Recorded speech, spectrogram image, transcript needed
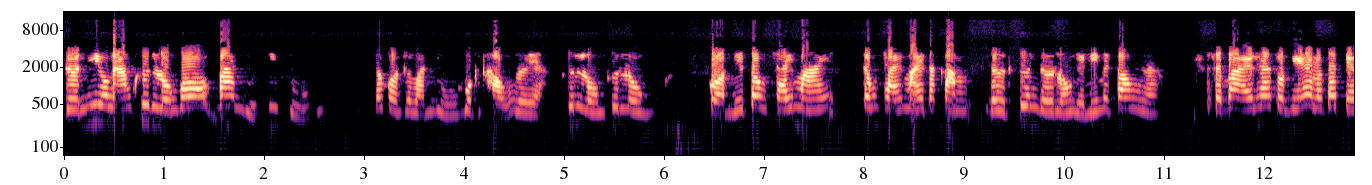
เดินหิ้วน้ำขึ้นลงเพราะบ้านอยู่ที่สูง แล้วก่อนสวรรค์อยู่บนเขาเลยอะ ขึ้นลงขึ้นลง ก่อนนี้ต้องใช้ไม้ ต้องใช้ไม้ตะกำเดินขึ้นเดินลงเดี๋ยวนี้ไม่ต้องนะสบายแล้วตรงนี้แล้วก็จะ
